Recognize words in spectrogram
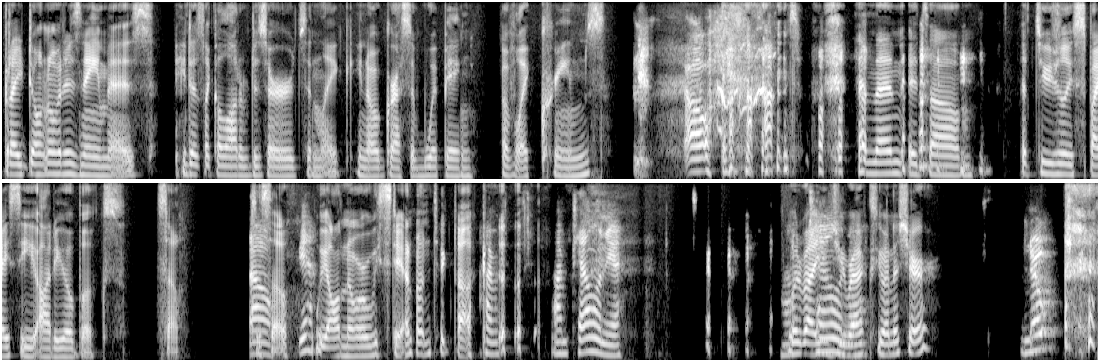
but I don't know what his name is. He does like a lot of desserts and like you know aggressive whipping of like creams, Oh, and, and then it's um it's usually spicy audiobooks. So Oh, so yeah. we all know where we stand on TikTok. I'm, I'm telling you. What about you, G Rex? You want to share? Nope.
